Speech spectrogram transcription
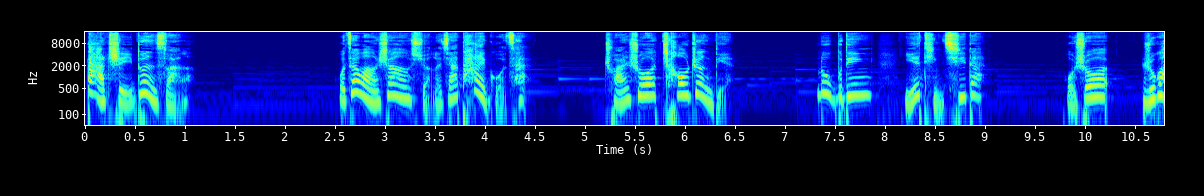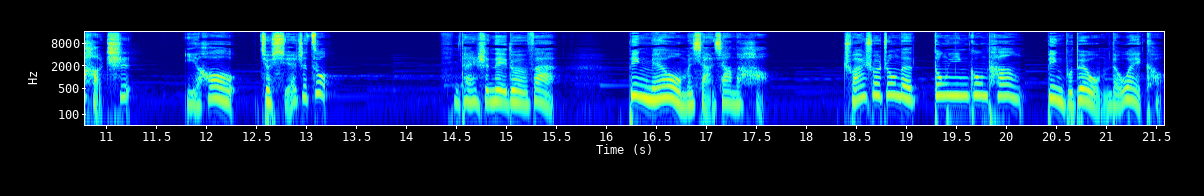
大吃一顿算了。我在网上选了家泰国菜，传说超正点。陆布丁也挺期待。我说：“如果好吃，以后就学着做。”但是那顿饭，并没有我们想象的好。传说中的冬阴功汤并不对我们的胃口，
